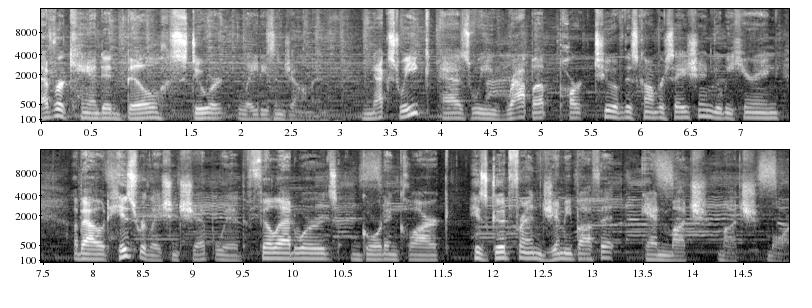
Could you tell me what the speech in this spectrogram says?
ever candid Bill Stewart, ladies and gentlemen. Next week, as we wrap up part two of this conversation, you'll be hearing about his relationship with Phil Edwards, Gordon Clark, his good friend Jimmy Buffett, and much, much more.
